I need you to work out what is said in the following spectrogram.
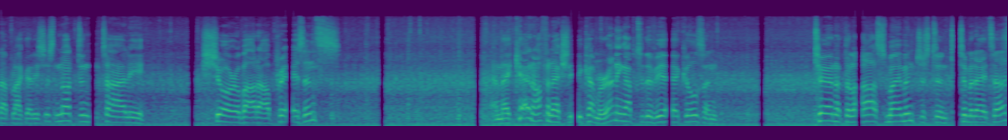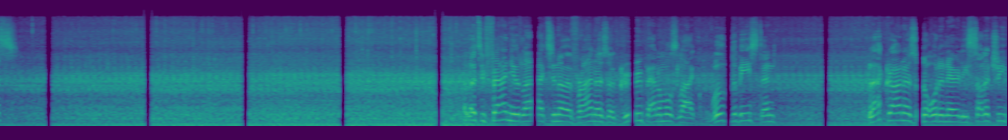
up like that. He's just not entirely sure about our presence. And they can often actually come running up to the vehicles and turn at the last moment just to intimidate us. Hello to Fan, you would like to know if rhinos are group animals like wildebeest and black rhinos are ordinarily solitary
